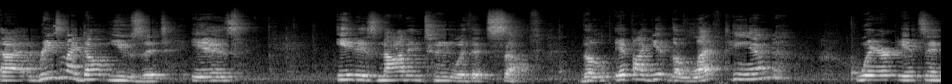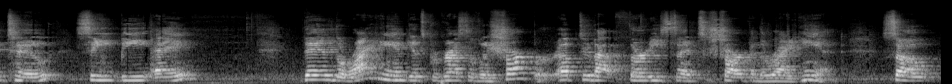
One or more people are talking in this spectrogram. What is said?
Uh, reason I don't use it is it is not in tune with itself. The, if I get the left hand where it's in tune, C, B, A, then the right hand gets progressively sharper, up to about 30 cents sharp in the right hand. So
